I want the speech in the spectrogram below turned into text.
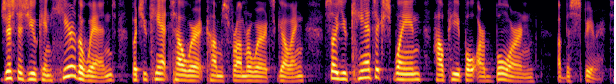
Just as you can hear the wind, but you can't tell where it comes from or where it's going, so you can't explain how people are born of the Spirit.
